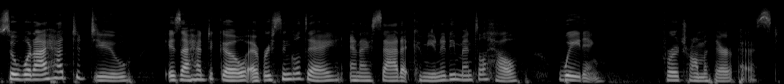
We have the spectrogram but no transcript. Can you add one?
So, what I had to do is I had to go every single day and I sat at community mental health waiting for a trauma therapist.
